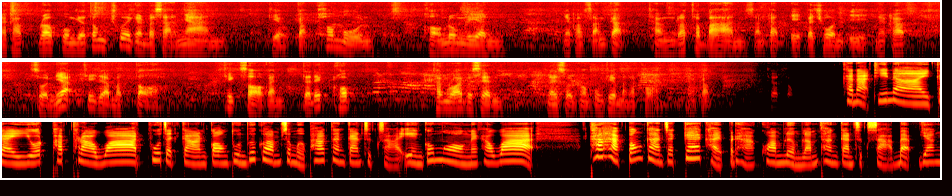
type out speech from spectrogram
นะครับเราคงจะต้องช่วยกันประสานงานเกี่ยวกับข้อมูลของโรงเรียนนะครับสังกัดทางรัฐบาล สังกัดเอกชนอีกนะครับ ส่วนเนี้ยที่จะมาต่อทิกซอกันจะได้ครบทั้งร้อยเปอร์เซ็นต์ในส่วนของกรุงเทพมหานครนะครับ ขณะที่นายไกยศพัทราวาดผู้จัดการกองทุนเพื่อความเสมอภาคทางการศึกษาเองก็มองนะคะว่า ถ้าหากต้องการจะแก้ไขปัญหาความเหลื่อมล้ำทางการศึกษาแบบยั่ง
